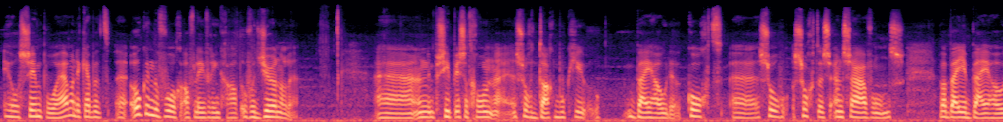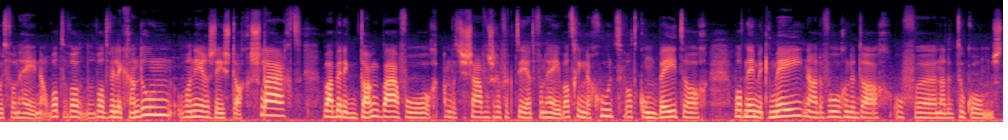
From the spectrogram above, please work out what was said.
heel simpel, hè, want ik heb het uh, ook in de vorige aflevering gehad over journalen. Uh, en in principe is dat gewoon een soort dagboekje bijhouden, kort, ochtends en s avonds. Waarbij je bijhoudt van, hé, hey, nou, wat, wat, wat wil ik gaan doen? Wanneer is deze dag geslaagd? Waar ben ik dankbaar voor? Omdat je s'avonds reflecteert van, hé, hey, wat ging er goed? Wat kon beter? Wat neem ik mee naar de volgende dag of uh, naar de toekomst?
